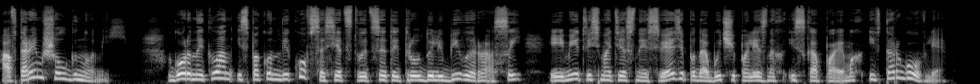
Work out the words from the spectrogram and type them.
а вторым шел гномий. Горный клан испокон веков соседствует с этой трудолюбивой расой и имеет весьма тесные связи по добыче полезных ископаемых и в торговле —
